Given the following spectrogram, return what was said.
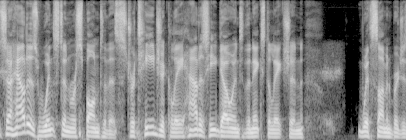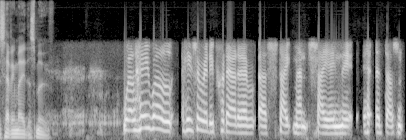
So, how does Winston respond to this strategically? How does he go into the next election with Simon Bridges having made this move? Well, he will. He's already put out a, a statement saying that it doesn't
